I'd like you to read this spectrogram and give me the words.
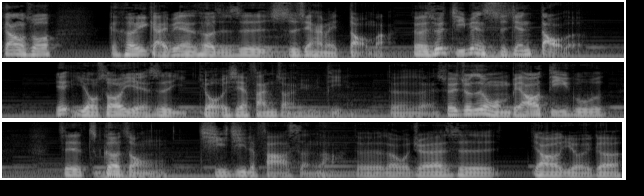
刚刚我说。可以改变的特质是时间还没到嘛？对，所以即便时间到了，也有时候也是有一些翻转余地。对对对，所以就是我们不要低估这各种奇迹的发生啦。对对对，我觉得是要有一个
